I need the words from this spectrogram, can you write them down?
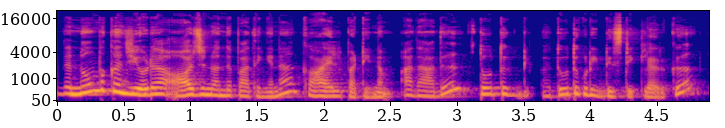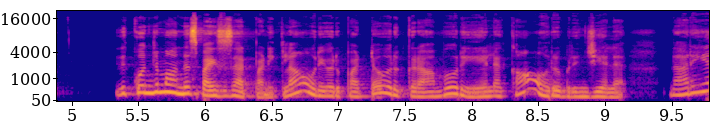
இந்த நோம்பு கஞ்சியோட ஆர்ஜின் வந்து பார்த்திங்கன்னா காயல்பட்டினம் அதாவது தூத்துக்குடி தூத்துக்குடி டிஸ்ட்ரிக்டில் இருக்குது இது கொஞ்சமாக வந்து ஸ்பைசஸ் ஆட் பண்ணிக்கலாம். ஒரே ஒரு பட்டை ஒரு கிராம்பு ஒரு ஏலக்காய் ஒரு பிரிஞ்சி இலை. நிறைய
